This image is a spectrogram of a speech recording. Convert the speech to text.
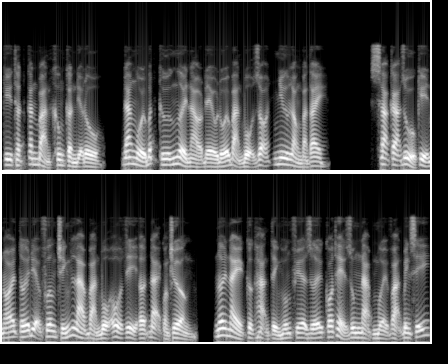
kỳ thật căn bản không cần địa đồ, đang ngồi bất cứ người nào đều đối bản bộ rõ như lòng bàn tay. xạ cả rủ kỳ nói tới địa phương chính là bản bộ ô gì ở đại quảng trường, nơi này cực hạn tình huống phía dưới có thể dung nạp 10 vạn binh sĩ.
